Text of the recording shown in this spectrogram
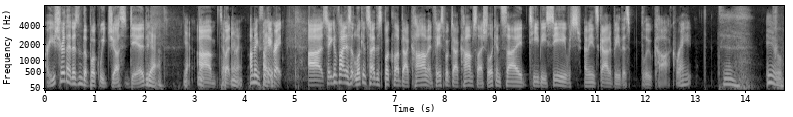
are you sure that isn't the book we just did? Yeah. Yeah. No. Um, so but anyway, I'm excited. Okay, great. Uh, so you can find us at lookinsidethisbookclub.com and facebook.com slash lookinsidetbc, which, I mean, it's got to be this blue cock, right? Ew.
